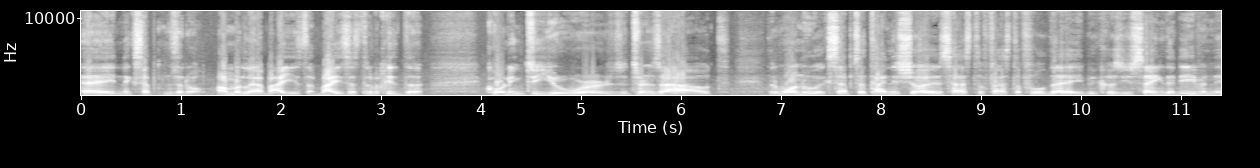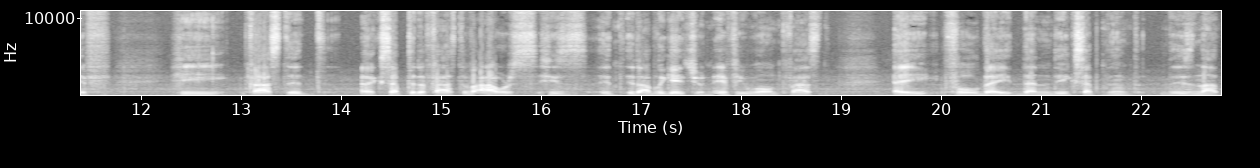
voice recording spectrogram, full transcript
an acceptance at all. According to your words, it turns out that one who accepts a tiny choice has to fast a full day because you're saying that even if he fasted, accepted a fast of hours, he's it, it obligates you. And if he won't fast a full day, then the acceptance is not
